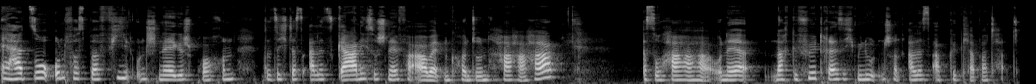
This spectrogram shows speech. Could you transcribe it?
Er hat so unfassbar viel und schnell gesprochen, dass ich das alles gar nicht so schnell verarbeiten konnte und hahaha, also hahaha, und er nach gefühlt 30 Minuten schon alles abgeklappert hat,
